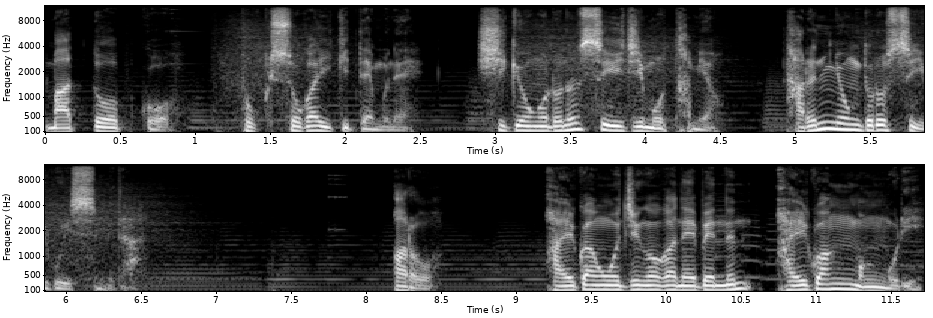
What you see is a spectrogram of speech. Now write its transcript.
맛도 없고 독소가 있기 때문에 식용으로는 쓰이지 못하며 다른 용도로 쓰이고 있습니다. 바로 발광 오징어가 내뱉는 발광 먹물이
